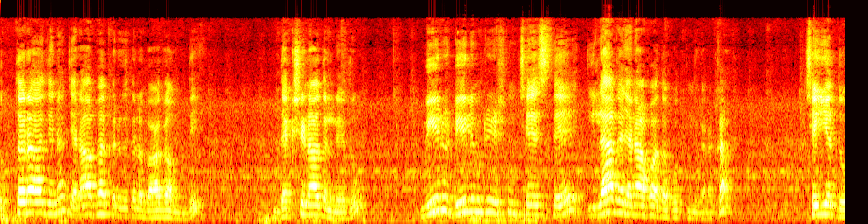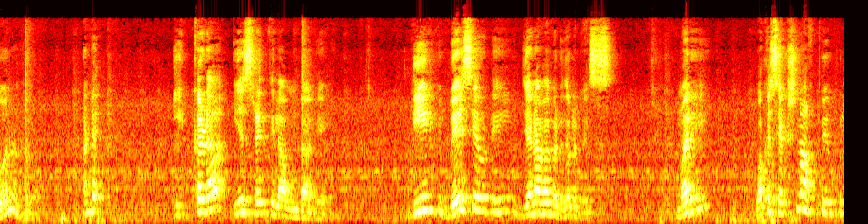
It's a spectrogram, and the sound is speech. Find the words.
ఉత్తరాదిన జనాభా పెరుగుదల బాగా ఉంది దక్షిణాదిన లేదు. మీరు డీలిమిటేషన్ చేస్తే ఇలాగ జనాభా తగ్గుతుంది కనుక చెయ్యొద్దు అని అంటున్నాం అంటే ఇక్కడ ఈ స్ట్రెంగ్త్ ఇలా ఉండాలి. అని దీనికి బేస్ ఏమిటి? జనాభా పెరుగుదల బేస్ మరి ఒక సెక్షన్ ఆఫ్ పీపుల్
